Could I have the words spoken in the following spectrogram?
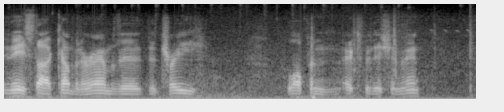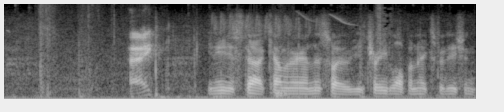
You need to start coming around with the, the tree lopping expedition, man. Hey? You need to start coming around this way with your tree lopping expedition.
